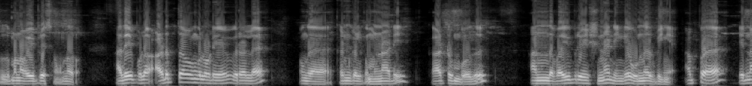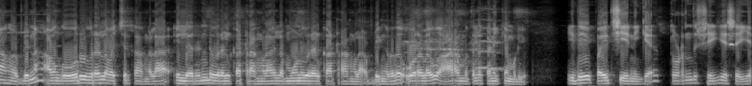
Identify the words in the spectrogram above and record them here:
விதமான வைப்ரேஷன் உணரும். அதே போல் அடுத்தவங்களுடைய விரலை உங்கள் கண்களுக்கு முன்னாடி காட்டும்போது அந்த வைப்ரேஷனை நீங்கள் உணர்வீங்க. அப்போ என்ன ஆகும் அப்படின்னா அவங்க ஒரு விரலை வச்சுருக்காங்களா? இல்லை ரெண்டு விரல் காட்டுறாங்களா? இல்லை மூணு விரல் காட்டுறாங்களா? அப்படிங்கிறத ஓரளவு ஆரம்பத்தில் கணிக்க முடியும். இதே பயிற்சியை நீங்கள் தொடர்ந்து செய்ய செய்ய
